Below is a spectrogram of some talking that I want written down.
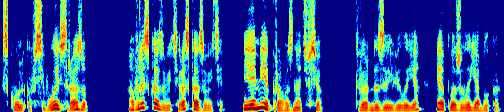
«Сколько всего и сразу!» «А вы рассказывайте, рассказывайте. Я имею право знать все, твердо заявила я и отложила яблоко.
